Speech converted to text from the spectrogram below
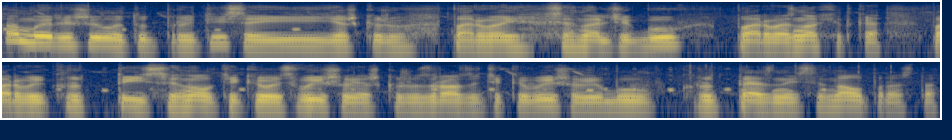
А ми вирішили тут пройтися, і я ж кажу, перший сигнальчик був, перша знахідка, перший крутий сигнал тільки ось вийшов, я ж кажу, зразу тільки вийшов і був крутезний сигнал просто.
